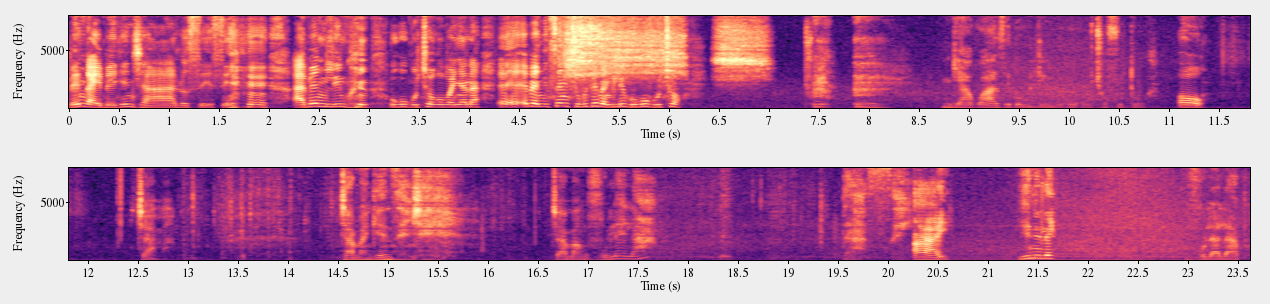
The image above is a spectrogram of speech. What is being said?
bengingayibeki njalo sisi. Abengilingi ukukutsho kobanyana eh, eh, sengitsho ukuthi ebengilingi ukukutsho ngiyakwazi bewulinga ukukutsho fuduka. Oh jama. Jama ngenze nje. Jama ngivule la. Dase hayi yini le? Vula lapho.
